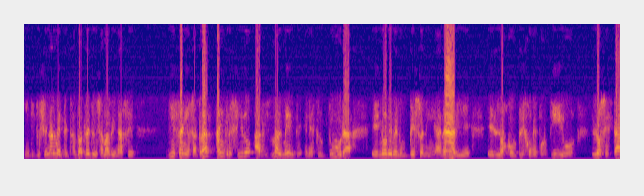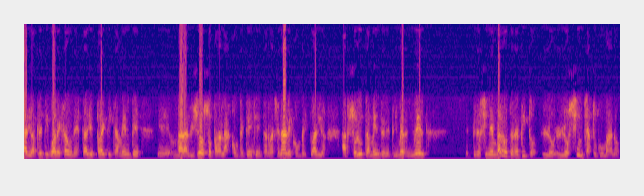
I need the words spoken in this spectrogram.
institucionalmente, tanto Atlético y San Martín hace 10 años atrás, han crecido abismalmente en estructura, eh, no deben un peso a, nadie, eh, los complejos deportivos, los estadios. Atlético ha dejado un estadio prácticamente eh, maravilloso para las competencias internacionales, con vestuarios absolutamente de primer nivel. Pero sin embargo, te repito, los hinchas tucumanos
